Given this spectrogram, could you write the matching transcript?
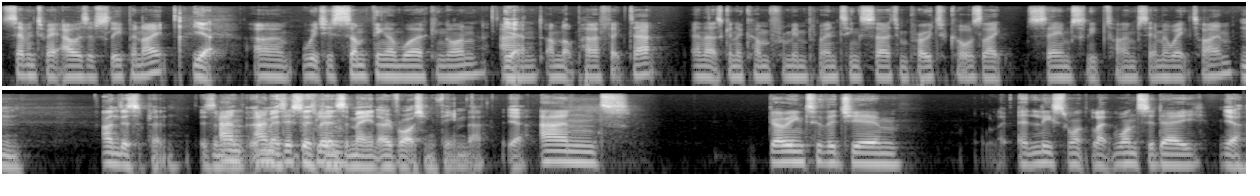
seven to eight hours of sleep a night. Yeah. um, which is something I'm working on Yeah. and I'm not perfect at. And that's going to come from implementing certain protocols like same sleep time, same awake time. And discipline is the And- main, and dis- discipline. the main overarching theme there. Yeah. And going to the gym at least one, like once a day, Yeah.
